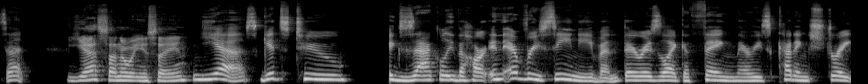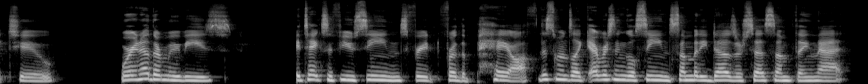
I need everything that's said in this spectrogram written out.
Is that Yes, I know what you're saying. yes? Gets to exactly the heart in every scene. Even there is like a thing there. He's cutting straight to. Where in other movies, it takes a few scenes for for the payoff. This one's like every single scene somebody does or says something that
